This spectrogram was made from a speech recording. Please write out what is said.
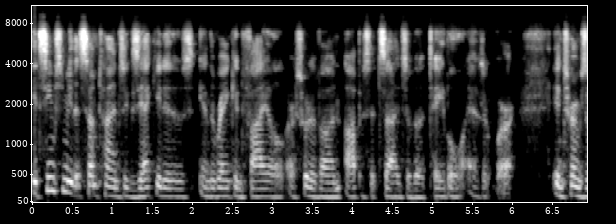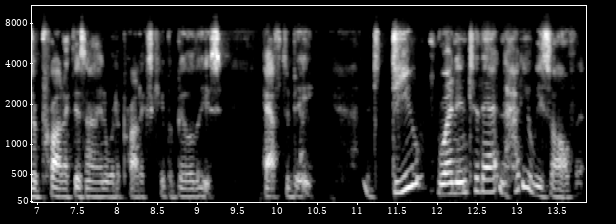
It seems to me that sometimes executives and the rank and file are sort of on opposite sides of a table, as it were in terms of product design, what a product's capabilities have to be. Do you run into that, and how do you resolve it?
